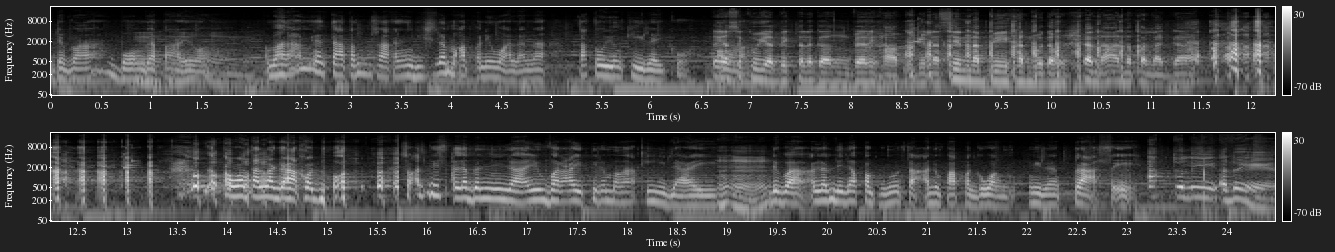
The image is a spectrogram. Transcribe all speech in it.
Diba? Bongga tayo. Marami nagtatanong sa akin, hindi sila makapaniwala na tattoo yung kilay ko. Kaya si Kuya Dick talagang very happy din na sinabihan mo daw siya na ano talaga. Natawa talaga ako doon. So at least alam na nila yung variety ng mga kilay. Di ba? Alam nila pag pumunta, anong papagawang nilang klase. Actually, ano eh,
